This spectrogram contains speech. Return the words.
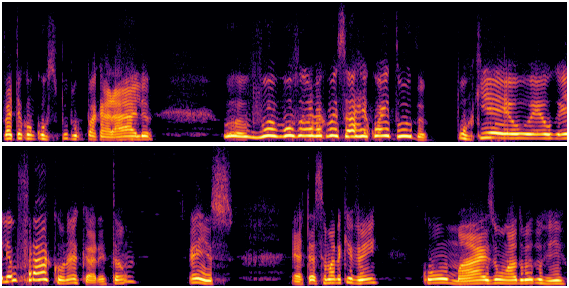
Vai ter concurso público pra caralho, o Bolsonaro vai começar a recuar em tudo, porque ele é o fraco, né, cara? Então, é isso. É até semana que vem com mais um lado B do Rio.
